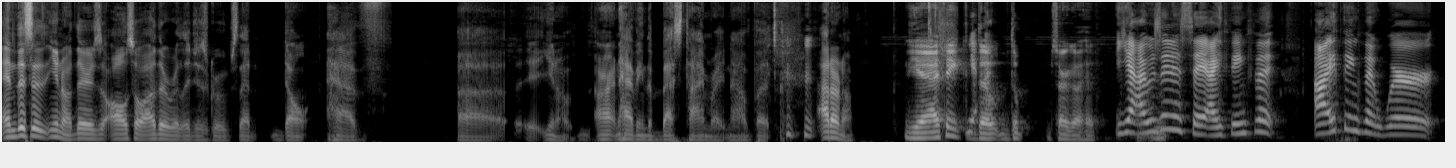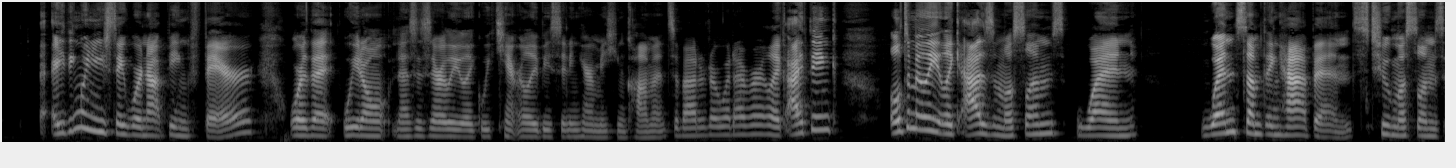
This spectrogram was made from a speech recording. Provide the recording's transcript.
and this is, you know, there's also other religious groups that don't have uh you know, aren't having the best time right now, but I don't know. yeah i think Yeah, the the sorry go ahead Yeah, I was Mm-hmm. gonna say I think that I think that we're I think when you say we're not being fair or that we don't necessarily like we can't really be sitting here making comments about it or whatever, like I think ultimately like as Muslims when when something happens to Muslims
